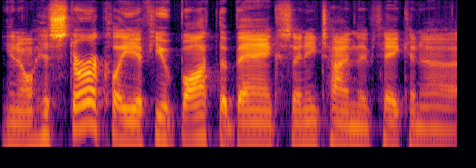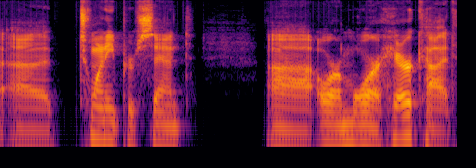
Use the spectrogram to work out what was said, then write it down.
you know, historically, if you've bought the banks anytime they've taken a, a 20% uh, or more haircut,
